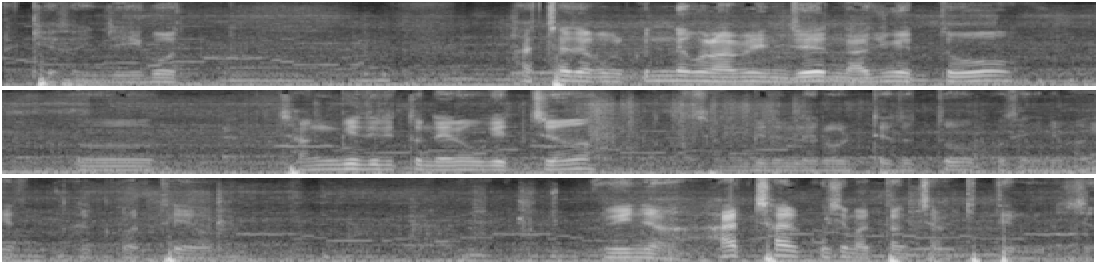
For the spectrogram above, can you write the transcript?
이렇게 해서 이제 이곳 하차 작업을 끝내고 나면 이제 나중에 또 그 장비들이 또 내려오겠죠. 장비들 내려올 때도 또 고생 좀 하겠 할것 같아요. 왜냐 하차할 곳이 마땅치 않기 때문이죠.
